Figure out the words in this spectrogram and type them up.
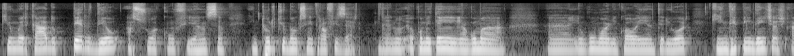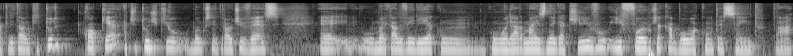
que o mercado perdeu a sua confiança em tudo que o Banco Central fizer. Né? Eu comentei em alguma uh, em algum morning call aí anterior, que independente acreditava que tudo, qualquer atitude que o Banco Central tivesse, é, o mercado veria com, com um olhar mais negativo e foi o que acabou acontecendo, tá?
